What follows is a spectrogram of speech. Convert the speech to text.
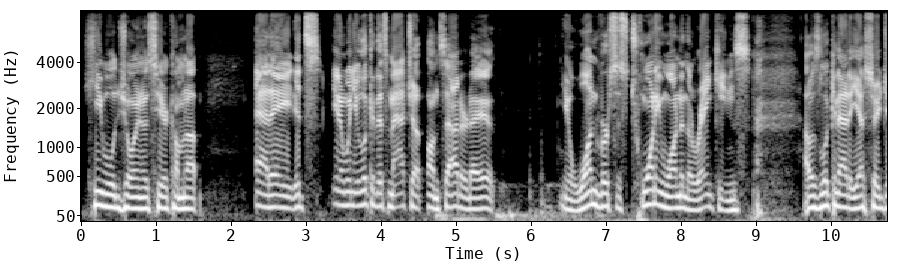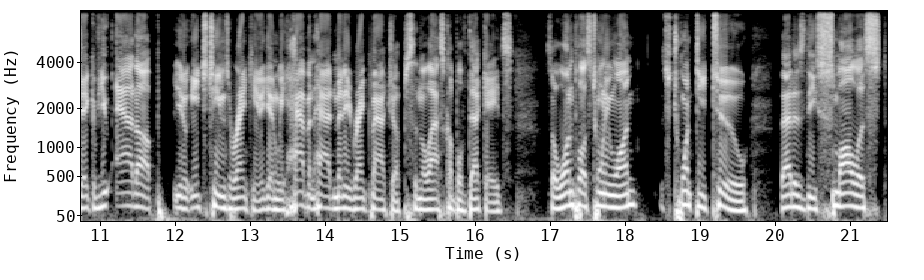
He will join us here coming up at 8. It's, you know, when you look at this matchup on Saturday, it, you know, 1 versus 21 in the rankings. I was looking at it yesterday, Jake. If you add up, you know, each team's ranking, again, we haven't had many ranked matchups in the last couple of decades. So 1 plus 21 is 22. That is the smallest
